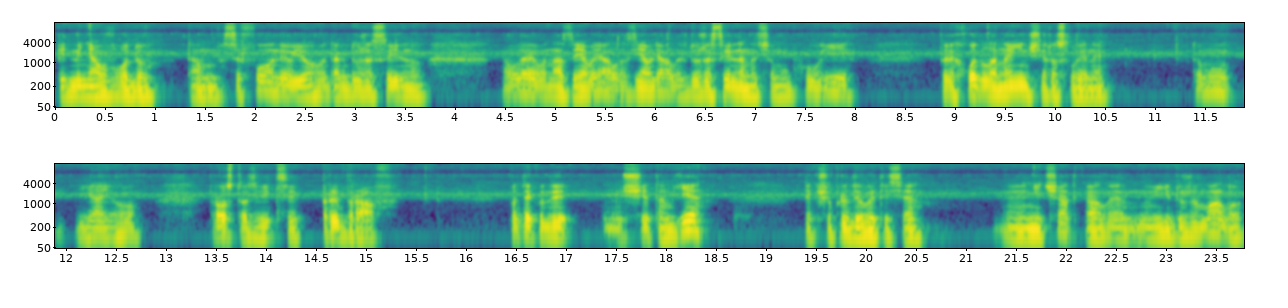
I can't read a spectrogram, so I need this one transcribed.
підміняв воду, там сифонив його так дуже сильно, але вона з'являлась, з'являлась дуже сильно на цьому мху і переходила на інші рослини. Тому я його просто звідси прибрав. Подекуди ще там є, якщо придивитися е, нічатка, але ну, її дуже мало.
